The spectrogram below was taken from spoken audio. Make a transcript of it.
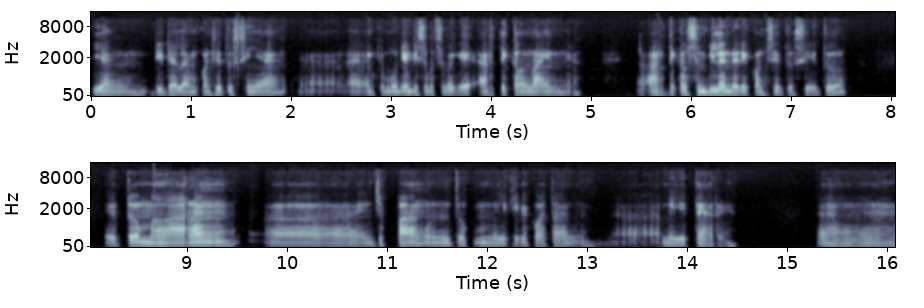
yang di dalam konstitusinya nah, yang kemudian disebut sebagai artikel 9 ya. Artikel 9 dari konstitusi itu itu melarang uh, Jepang untuk memiliki kekuatan uh, militer ya. Uh,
